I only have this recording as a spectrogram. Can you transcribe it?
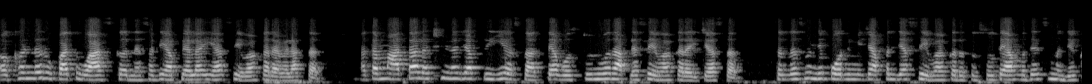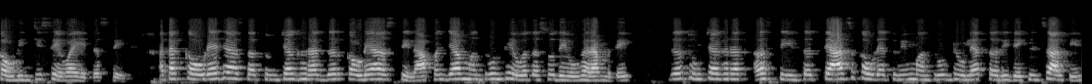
अखंड रूपात वास करण्यासाठी आपल्याला या सेवा कराव्या लागतात. आता माता लक्ष्मीला ज्या प्रिय असतात त्या वस्तूंवर आपल्या सेवा करायच्या असतात. सगळंच म्हणजे पौर्णिमेच्या आपण ज्या सेवा करत असतो त्यामध्येच म्हणजे कवडींची सेवा येत असते. आता कवड्या ज्या असतात तुमच्या घरात जर कवड्या असतील आपण ज्या मंत्रून ठेवत असतो देवघरामध्ये जर तुमच्या घरात असतील तर त्याच कवड्या तुम्ही मंत्रून ठेवल्या तरी देखील चालतील.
